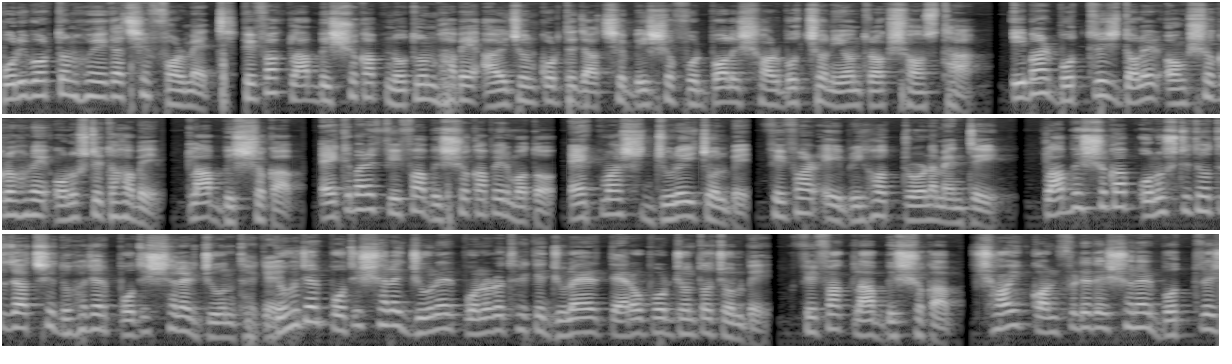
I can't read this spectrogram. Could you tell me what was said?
পরিবর্তন হয়ে গেছে ফরম্যাট ফিফা ক্লাব বিশ্বকাপ নতুনভাবে আয়োজন করতে যাচ্ছে বিশ্ব ফুটবলের সর্বোচ্চ নিয়ন্ত্রক সংস্থা। এবার বত্রিশ দলের অংশগ্রহণে অনুষ্ঠিত হবে ক্লাব বিশ্বকাপ। একেবারে ফিফা বিশ্বকাপের মতো এক মাস জুড়েই চলবে ফিফার এই বৃহৎ টুর্নামেন্টে ক্লাব বিশ্বকাপ অনুষ্ঠিত হতে যাচ্ছে দু হাজার পঁচিশ সালের জুন থেকে। দু সালের জুনের পনেরো থেকে জুলাইয়ের তেরো পর্যন্ত চলবে ফিফা ক্লাব বিশ্বকাপ। ছয় কনফেডারেশনের বত্রিশ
